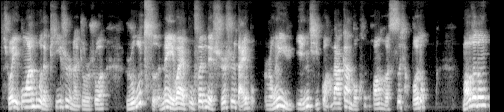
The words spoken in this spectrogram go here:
所以公安部的批示呢，就是说如此内外不分的实施逮捕。容易引起广大干部恐慌和思想波动。毛泽东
